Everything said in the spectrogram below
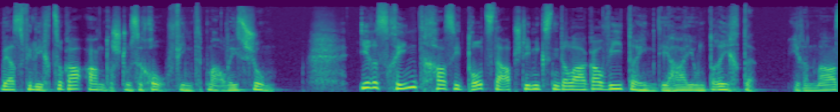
wäre es vielleicht sogar anders herausgekommen, findet Marlies Schum. Ihres Kind kann sie trotz der Abstimmungsniederlage auch weiterhin die unterrichten. Ihren Mann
